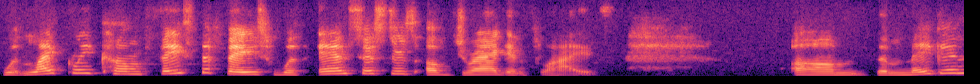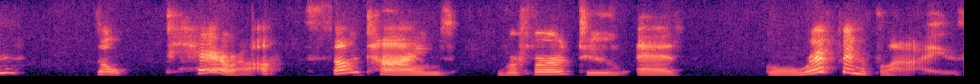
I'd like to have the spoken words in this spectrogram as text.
would likely come face to face with ancestors of dragonflies. Um, the Meganisoptera, sometimes referred to as griffin flies.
